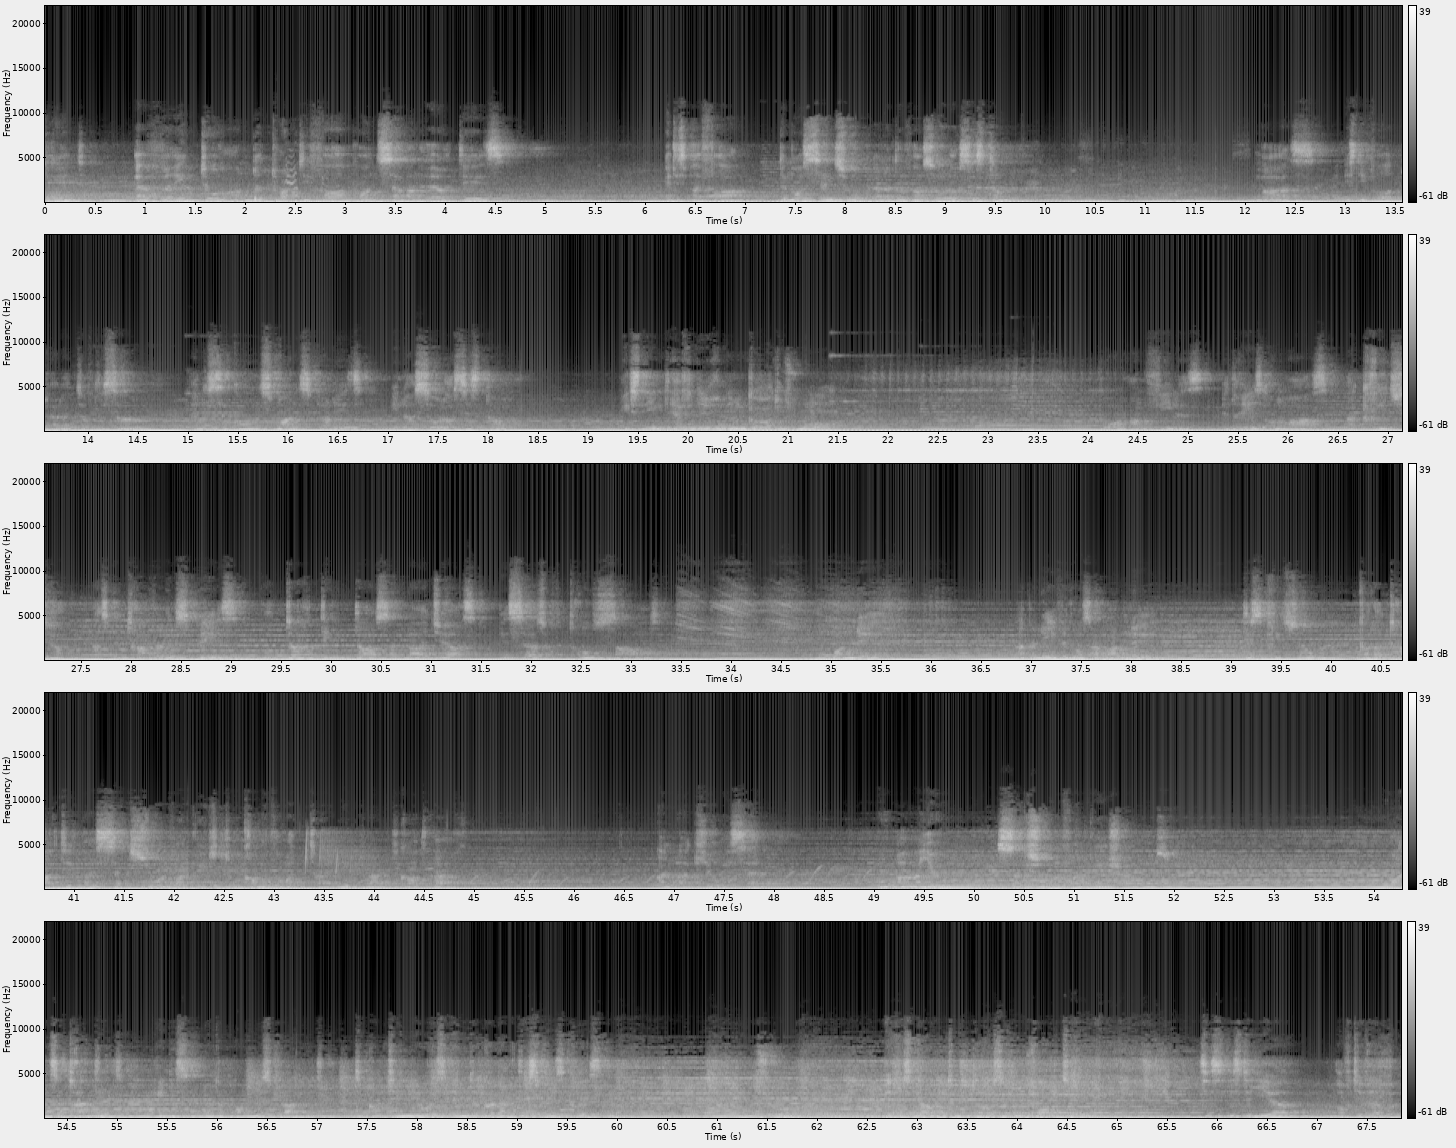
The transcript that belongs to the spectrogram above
state every 224.7 Earth days. It is by far the most sensual planet of our solar system. Mars is the fourth discurso. große Komfortzone. Dies ist die hier auf die Werbe.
